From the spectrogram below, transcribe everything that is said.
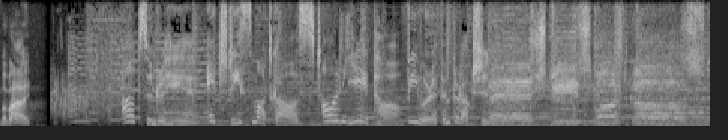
बाय आप सुन रहे हैं एच टी स्मार्ट कास्ट और ये था fever F production H smart cast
